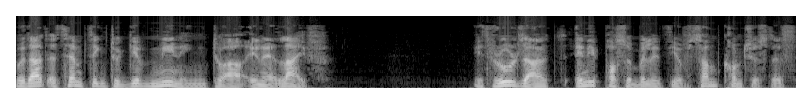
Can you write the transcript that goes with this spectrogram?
without attempting to give meaning to our inner life. It rules out any possibility of some consciousness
